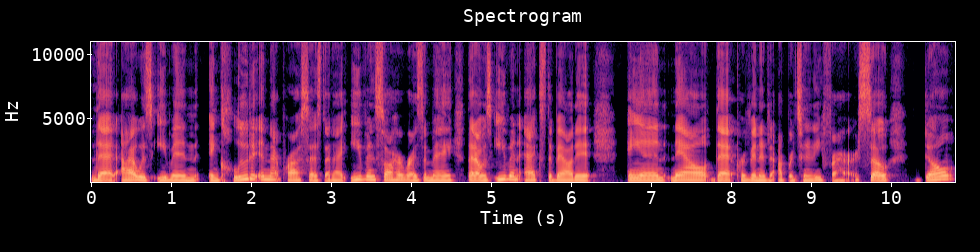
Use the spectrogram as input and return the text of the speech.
that I was even included in that process, that I even saw her resume, that I was even asked about it. And now that prevented an opportunity for her. So don't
